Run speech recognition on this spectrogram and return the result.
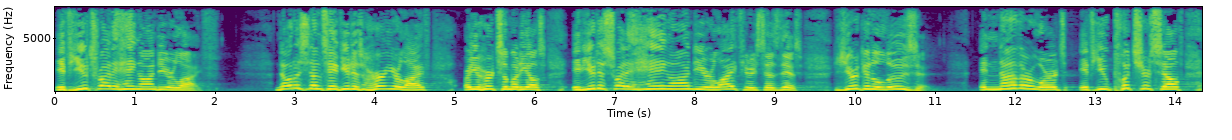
if you try to hang on to your life, notice he doesn't say if you just hurt your life or you hurt somebody else. If you just try to hang on to your life here, he says this, you're going to lose it. In other words, if you put yourself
